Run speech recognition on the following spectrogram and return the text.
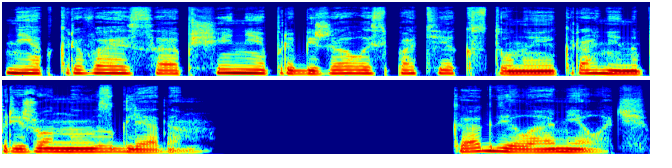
Не открывая сообщение, пробежалась по тексту на экране напряженным взглядом. «Как дела, мелочь?»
